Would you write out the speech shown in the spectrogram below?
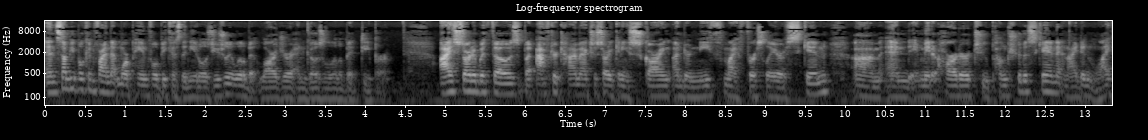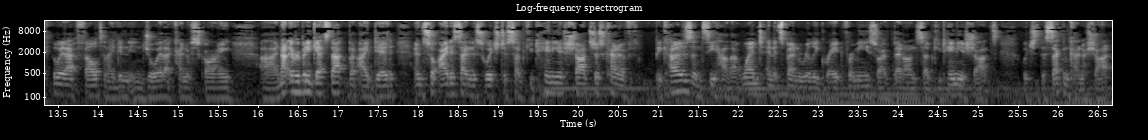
And some people can find that more painful because the needle is usually a little bit larger and goes a little bit deeper. I started with those, but after time, I actually started getting scarring underneath my first layer of skin, um, and it made it harder to puncture the skin, and I didn't like the way that felt, and I didn't enjoy that kind of scarring. Uh, not everybody gets that, but I did, and so I decided to switch to subcutaneous shots just kind of because and see how that went, and it's been really great for me, so I've been on subcutaneous shots, which is the second kind of shot,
